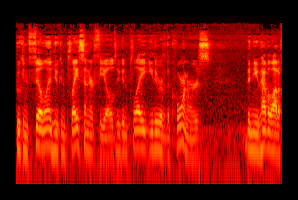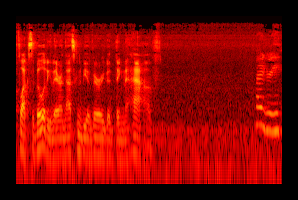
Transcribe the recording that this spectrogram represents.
who can fill in, who can play center field, who can play either of the corners, then you have a lot of flexibility there, and that's going to be a very good thing to have. I agree.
